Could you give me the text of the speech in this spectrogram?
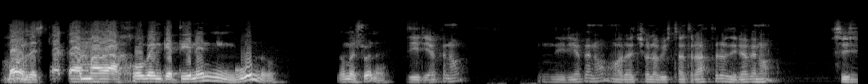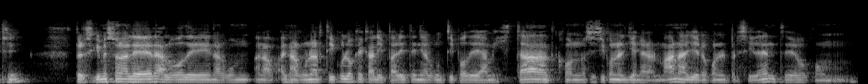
Vamos, de esta camada joven que tienen, ninguno. No me suena. Diría que no. Diría que no. Ahora he hecho la vista atrás, pero diría que no. Sí, sí, sí. Pero sí que me suena leer algo de en algún, en algún artículo que Calipari tenía algún tipo de amistad con, no sé si con el general manager o con el presidente o con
